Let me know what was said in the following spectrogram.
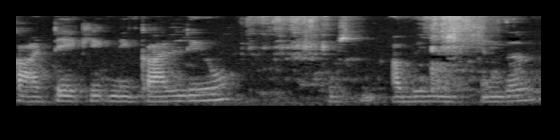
काटे एक एक निकाल ली हूँ। अभी मैं इसके अंदर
